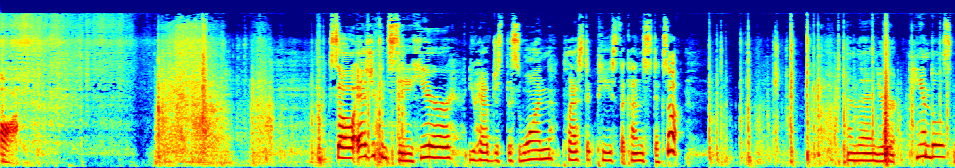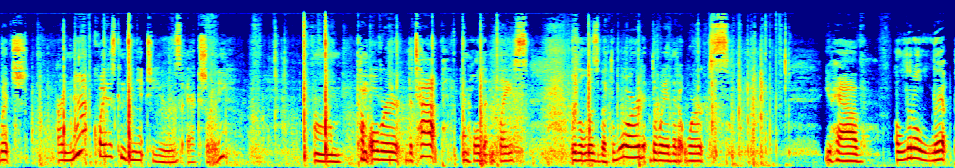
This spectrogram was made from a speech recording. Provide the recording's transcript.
off. So as you can see here, you have just this one plastic piece that kind of sticks up. And then your handles, which are not quite as convenient to use, actually, um, come over the top and hold it in place. With Elizabeth Ward, the way that it works, you have a little lip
